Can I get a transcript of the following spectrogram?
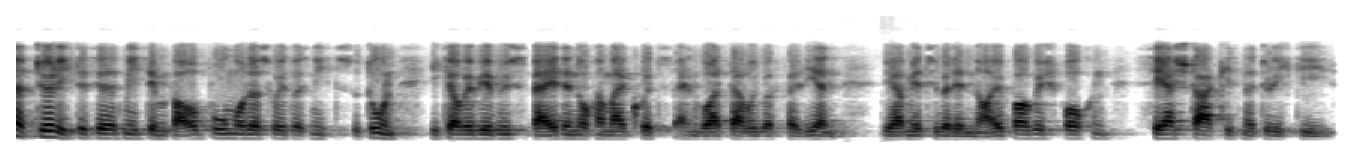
Natürlich, das hat mit dem Bauboom oder so etwas nichts zu tun. Ich glaube, wir müssen beide noch einmal kurz ein Wort darüber verlieren. Wir haben jetzt über den Neubau gesprochen. Sehr stark ist natürlich die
